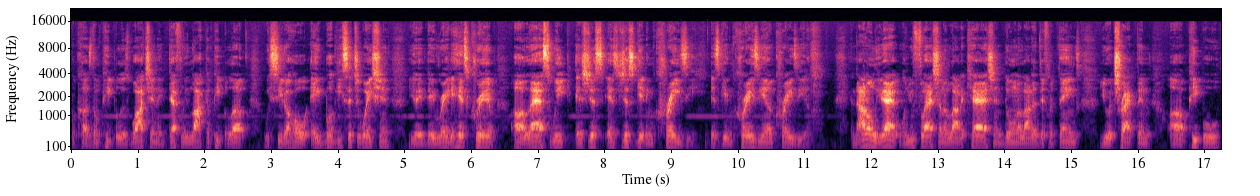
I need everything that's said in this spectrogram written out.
because them people is watching. and definitely locking people up. We see the whole A Boogie situation. They, they raided his crib uh, last week. It's just it's just getting crazy. It's getting crazier and crazier. And not only that, when you flashing a lot of cash and doing a lot of different things, you attracting uh, people.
